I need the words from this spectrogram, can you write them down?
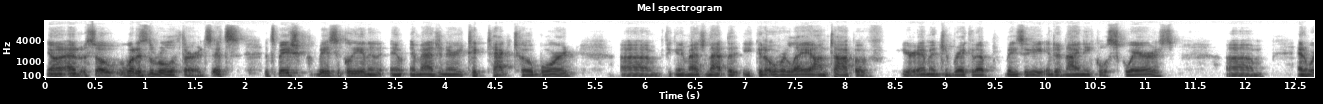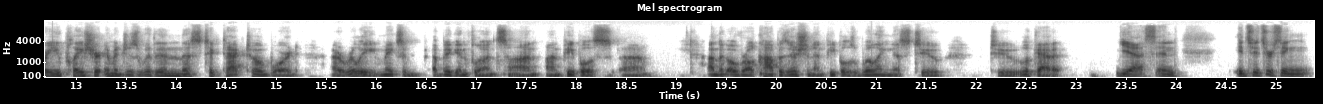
you know and so what is the rule of thirds? It's it's basically basically an, an imaginary tic-tac-toe board. Um, if you can imagine that that you can overlay on top of your image and break it up basically into nine equal squares um, and where you place your images within this tic-tac-toe board uh, really makes a, a, big influence on on people's uh, on the overall composition and people's willingness to to look at it. Yes, and it's interesting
